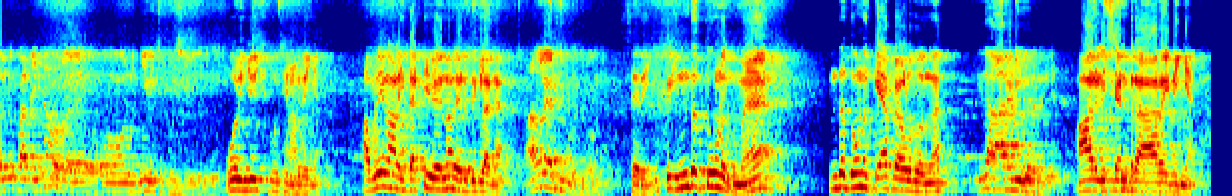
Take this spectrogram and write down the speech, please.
வந்து பார்த்தீங்கன்னா ஒரு ஒரு இஞ்சி வச்சு பூசிக்கிறீங்க. ஒரு இன்ச்சு வச்சு பூசிருக்கிறீங்க அப்படியே நாளைக்கு தட்டி வேணுனாலும் எடுத்துக்கலாங்க. அதெல்லாம் எடுத்து கொடுத்துருவோங்க. சரி இப்போ இந்த தூணுக்குமே இந்த தூணுக்கு கேப் எவ்வளோ தூங்க இது ஆறு அடி வருதுங்க. ஆறு அடி சென்டர் ஆறு அடிங்க ஓ,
